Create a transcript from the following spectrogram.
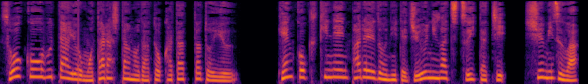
装甲部隊をもたらしたのだと語ったという。建国記念パレードにて12月1日、清水は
